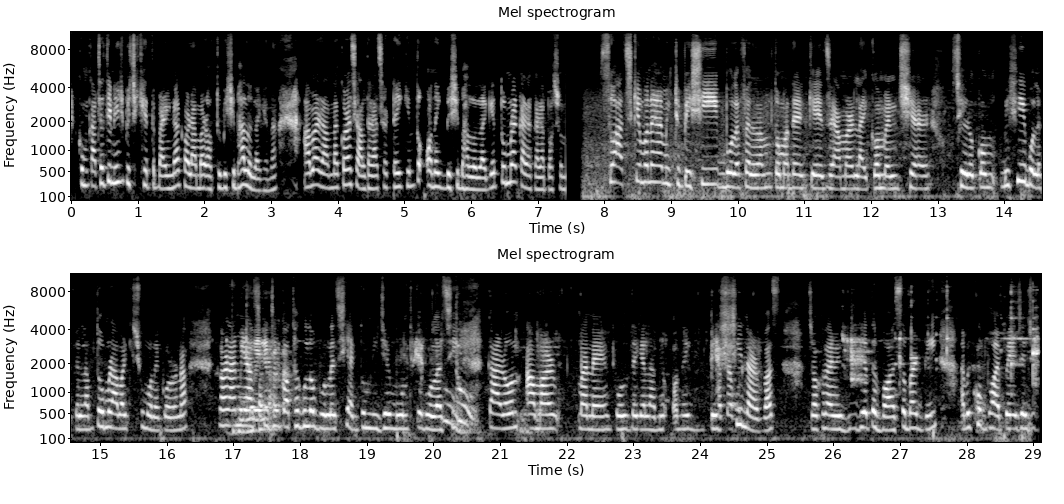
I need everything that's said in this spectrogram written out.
এরকম কাঁচা জিনিস বেশি খেতে পারি না, কারণ আমার অত বেশি ভালো লাগে না। আমার রান্না করা চালতার আচারটাই কিন্তু অনেক বেশি ভালো লাগে। তোমরা কারা কারা পছন্দ সো আজকে মনে হয় আমি একটু বেশি বলে ফেললাম তোমাদেরকে যে আমার লাইক কমেন্ট শেয়ার সেরকম বেশিই বলে ফেললাম। তোমরা আবার কিছু মনে করো না। কারণ আমি আজকে যে কথাগুলো বলেছি একদম নিজের মন থেকে বলেছি। কারণ আমার মানে বলতে গেলে আমি অনেক বেশি নার্ভাস যখন আমি ভিডিওতে ভয়েস ওভার দিই আমি খুব ভয় পেয়ে যাই যে-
